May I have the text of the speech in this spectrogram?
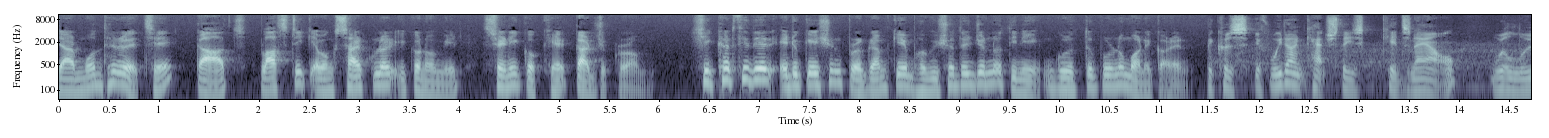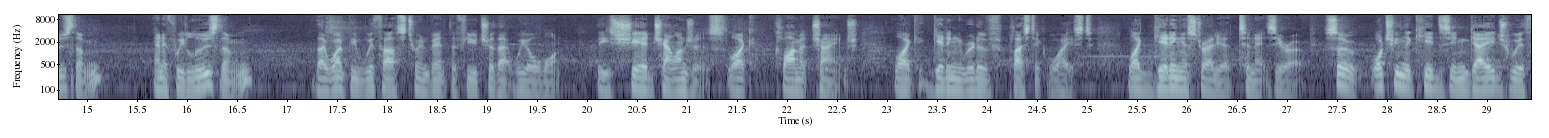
যার মধ্যে রয়েছে কাচ প্লাস্টিক এবং সার্কুলার ইকোনমির শ্রেণীকক্ষের কার্যক্রম শিক্ষার্থীদের এডুকেশন প্রোগ্রামকে ভবিষ্যতের জন্য তিনি গুরুত্বপূর্ণ মনে করেন Because if we don't catch these kids now, we'll lose them. And if we lose them, they won't be with us to invent the future that we all want. These shared challenges like climate change, like getting rid of plastic waste, like getting Australia to net zero. So, watching the kids engage with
